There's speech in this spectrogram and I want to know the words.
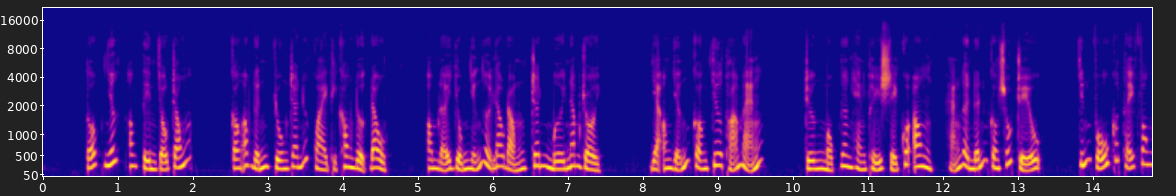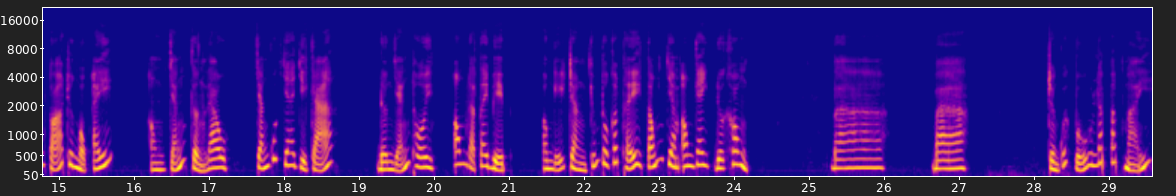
Tốt nhất ông tìm chỗ trống. Còn ông định chuồn ra nước ngoài thì không được đâu. Ông lợi dụng những người lao động trên 10 năm rồi. Và ông vẫn còn chưa thỏa mãn. Trường một ngân hàng thụy sĩ của ông hẳn lên đến con số triệu. Chính phủ có thể phong tỏa trường một ấy. Ông chẳng cần lao, chẳng quốc gia gì cả. Đơn giản thôi, ông là tay biệp. Ông nghĩ rằng chúng tôi có thể tống giam ông ngay được không? Ba ba Trần Quốc Vũ lắp bắp mãi.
